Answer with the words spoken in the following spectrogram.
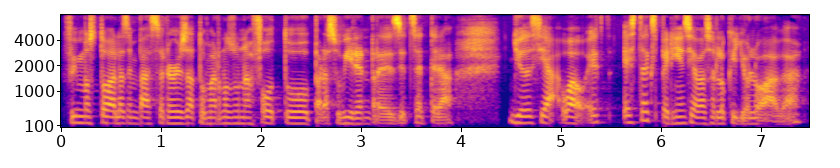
fuimos todas las ambassadors a tomarnos una foto para subir en redes, etcétera, yo decía, wow, esta experiencia va a ser lo que yo lo haga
